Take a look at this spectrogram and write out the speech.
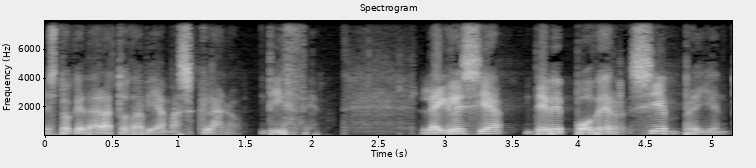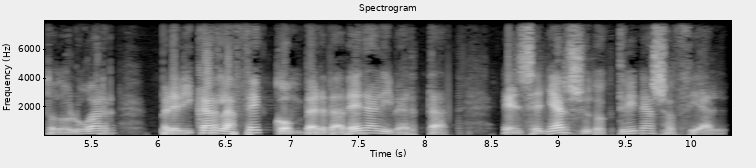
esto quedará todavía más claro. Dice, la Iglesia debe poder siempre y en todo lugar predicar la fe con verdadera libertad, enseñar su doctrina social,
